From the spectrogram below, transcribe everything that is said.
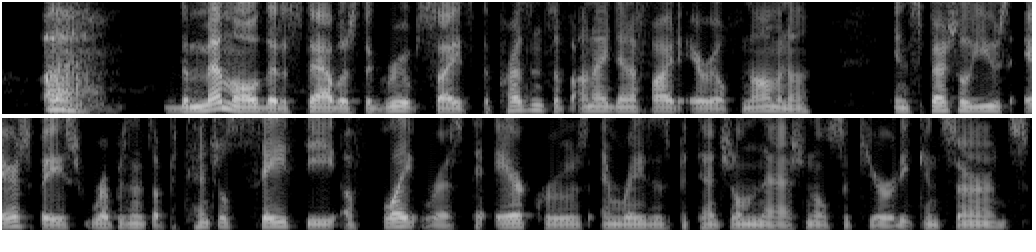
the memo that established the group cites the presence of unidentified aerial phenomena in special use airspace represents a potential safety of flight risk to air crews and raises potential national security concerns.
